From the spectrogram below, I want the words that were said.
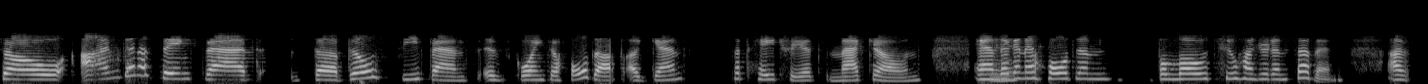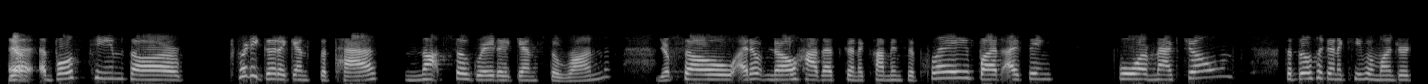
So I'm gonna think that the Bills defense is going to hold up against the Patriots, Mac Jones, and they're Mhm. going to hold him below 207. Uh, Yeah. uh, both teams are pretty good against the pass, not so great against the run. Yep. So I don't know how that's going to come into play, but I think for Mac Jones, the Bills are going to keep him under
